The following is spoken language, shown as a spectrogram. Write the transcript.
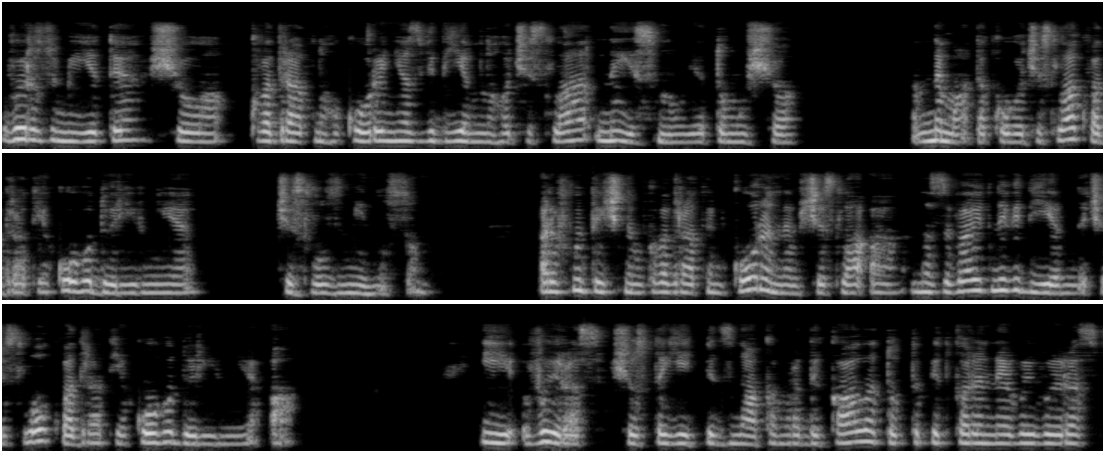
Ви розумієте, що квадратного кореня з від'ємного числа не існує, тому що нема такого числа, квадрат якого дорівнює числу з мінусом. Арифметичним квадратним коренем з числа А називають невід'ємне число, квадрат якого дорівнює А. І вираз, що стоїть під знаком радикала, тобто підкореневий вираз,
